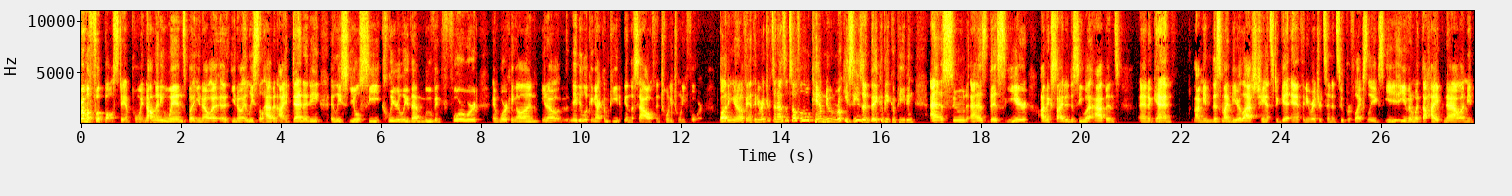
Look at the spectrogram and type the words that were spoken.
from a football standpoint. Not many wins, but you know, you know, at least they'll have an identity. At least you'll see clearly them moving forward and working on, you know, maybe looking at competing in the South in 2024. But you know, if Anthony Richardson has himself a little Cam Newton rookie season, they could be competing as soon as this year. I'm excited to see what happens. And again, I mean, this might be your last chance to get Anthony Richardson in Superflex leagues, e- even with the hype now. I mean,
